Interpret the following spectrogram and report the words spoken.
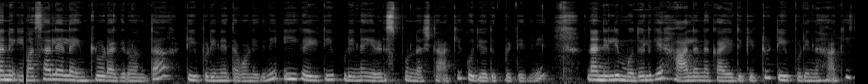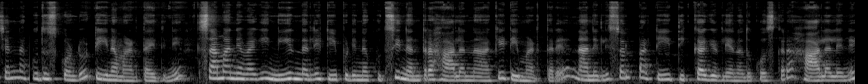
ನಾನು ಈ ಮಸಾಲೆ ಎಲ್ಲ ಇನ್ಕ್ಲೂಡ್ ಆಗಿರುವಂಥ ಟೀ ಪುಡಿನೇ ತೊಗೊಂಡಿದ್ದೀನಿ. ಈಗ ಈ ಟೀ ಪುಡಿನ ಎರಡು ಸ್ಪೂನಷ್ಟು ಹಾಕಿ ಕುದಿಯೋದಕ್ಕೆ ಬಿಟ್ಟಿದ್ದೀನಿ. ನಾನಿಲ್ಲಿ ಮೊದಲಿಗೆ ಹಾಲನ್ನು ಕಾಯೋದಕ್ಕಿಟ್ಟು ಟೀ ಪುಡಿನ ಹಾಕಿ ಚೆನ್ನಾಗಿ ಕುದಿಸ್ಕೊಂಡು ಟೀನ ಮಾಡ್ತಾ ಇದ್ದೀನಿ. ಸಾಮಾನ್ಯವಾಗಿ ನೀರಿನಲ್ಲಿ ಟೀ ಪುಡಿನ ಕುದಿಸಿ ನಂತರ ಹಾಲನ್ನು ಹಾಕಿ ಟೀ ಮಾಡ್ತಾರೆ. ನಾನಿಲ್ಲಿ ಸ್ವಲ್ಪ ಟೀ ತಿಕ್ಕಾಗಿರಲಿ ಅನ್ನೋದಕ್ಕೋಸ್ಕರ ಹಾಲಲ್ಲೇ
